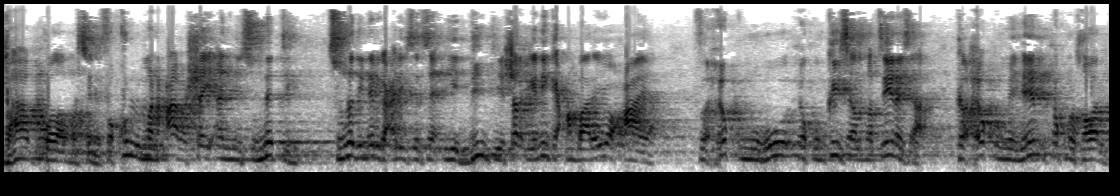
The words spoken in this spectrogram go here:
baabkooda la marsiinaya. Fa kullu man caaba shay-an min sunnatihi sunnadii nabiga calayh sala slam iyo diinta iyo sharciga ninka cambaareeyo caaya xukmuhu xukunkiisa aad marsiinaysaa ka xukmihim xukmu lkhawaarij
